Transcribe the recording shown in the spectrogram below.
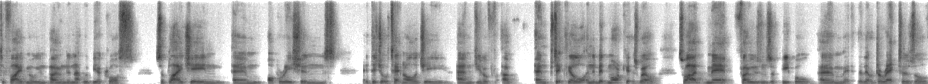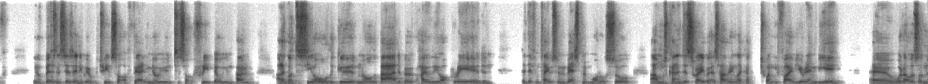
to five million pound, and that would be across supply chain, um, operations, uh, digital technology, and you know, uh, and particularly a lot in the mid market as well. So I'd met thousands of people um, that are directors of you know businesses anywhere between sort of 30 million to sort of three billion pound. And I got to see all the good and all the bad about how they operated and the different types of investment models. So I almost kind of describe it as having like a 25 year MBA, uh, where I was on,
